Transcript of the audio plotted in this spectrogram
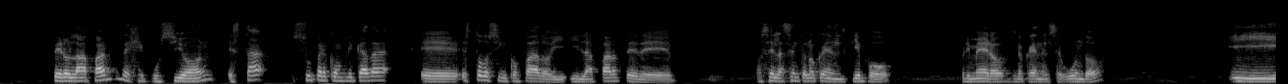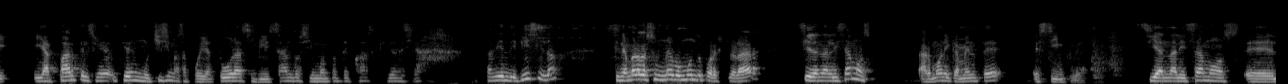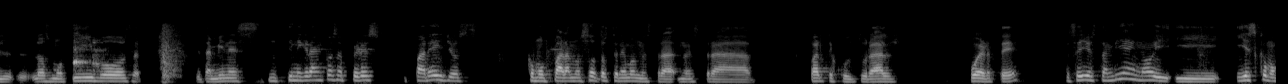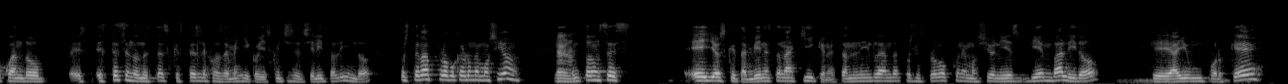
pero la parte de ejecución está súper complicada, eh, es todo sincopado y, y, la parte de, o sea, el acento no cae en el tiempo primero, sino cae en el segundo. Y, y aparte el sonido tiene muchísimas apoyaturas y glisandos y un montón de cosas que yo decía, ah, está bien difícil, ¿no? Sin embargo, es un nuevo mundo por explorar. Si lo analizamos armónicamente, es simple. Si analizamos los motivos, también es, no tiene gran cosa, pero es para ellos, como para nosotros tenemos nuestra, nuestra parte cultural fuerte, pues ellos también, ¿no? Y, y, y, es como cuando estés en donde estés, que estés lejos de México y escuches el cielito lindo, pues te va a provocar una emoción. Claro. Entonces, ellos que también están aquí, que no están en Irlanda, pues les provoca una emoción y es bien válido que hay un porqué,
